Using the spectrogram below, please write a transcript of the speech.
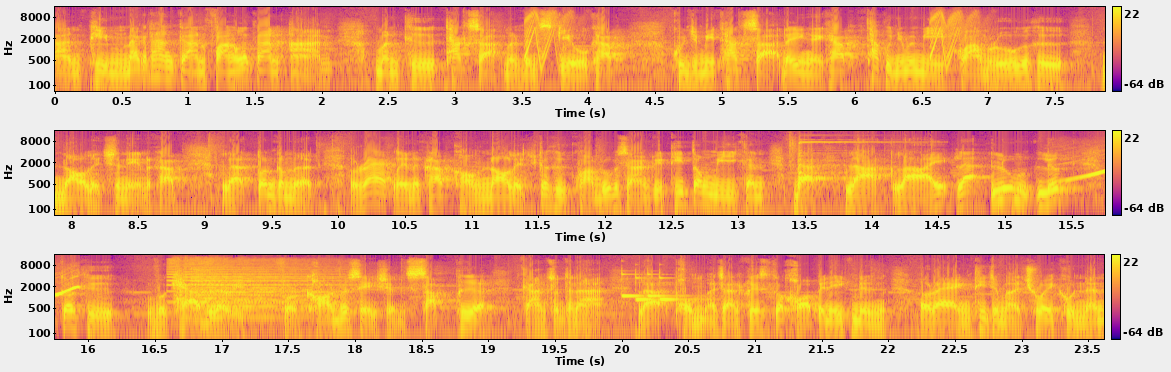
การพิมพ์แม้กระทั่งการฟังและการอ่าน มันคือทักษะมันเป็นสกิลครับคุณจะมีทักษะได้ยังไงครับ ถ้าคุณยังไม่มีความรู้ก็คือ knowledge นั่นเองนะครับและต้นกำเนิดแรกเลยนะครับของ knowledge ก็คือความรู้ภาษาอังกฤษที่ต้องมีกันแบบหลากหลายและลุ่มลึกก็คือ vocabulary for conversation ศัพท์เพื่อการสนทนา และผมอาจารย์คริสก็ขอเป็นอีกหนึ่งแรงที่จะมาช่วยคุณนั้น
